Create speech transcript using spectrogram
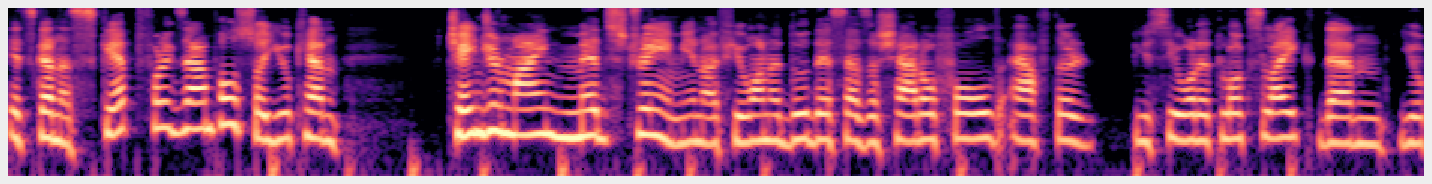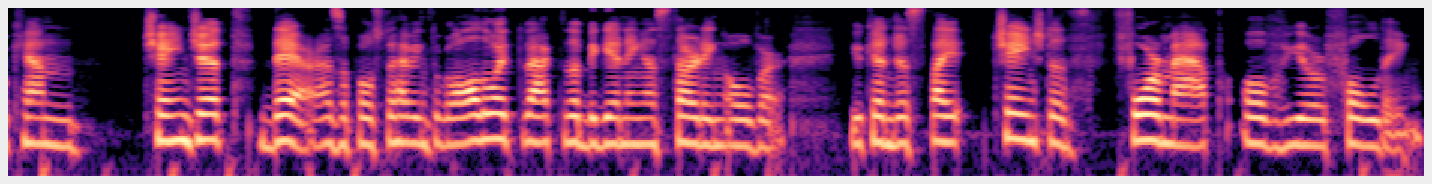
it's gonna skip, for example, so you can change your mind midstream. You know, if you want to do this as a shadow fold after you see what it looks like, then you can change it there as opposed to having to go all the way back to the beginning and starting over. You can just change the format of your folding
